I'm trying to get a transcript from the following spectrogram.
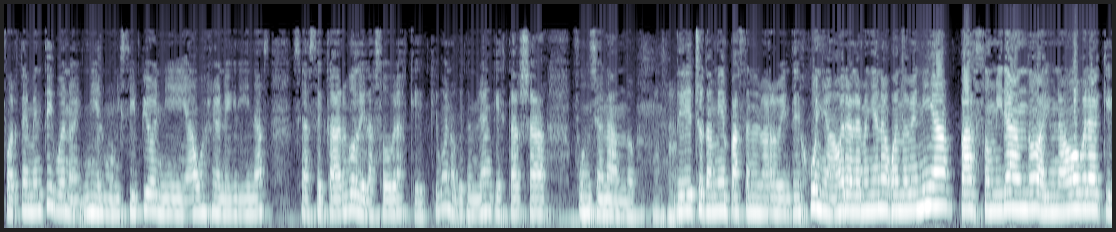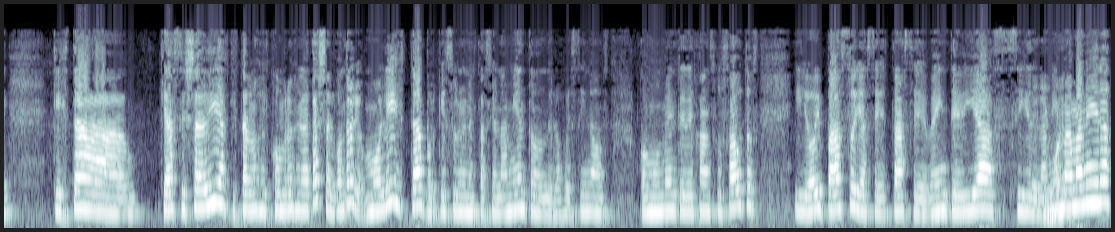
fuertemente y bueno, ni el municipio ni Aguas Rionegrinas se hace cargo de las obras que, que bueno, que tendrían que estar ya funcionando. De hecho, también pasa en el barrio 20 de junio. Ahora a la mañana cuando venía, paso mirando, hay una obra que, que está que hace ya días que están los escombros en la calle, al contrario, molesta porque es un estacionamiento donde los vecinos comúnmente dejan sus autos y hoy paso y hace, está hace 20 días sigue de la misma manera,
